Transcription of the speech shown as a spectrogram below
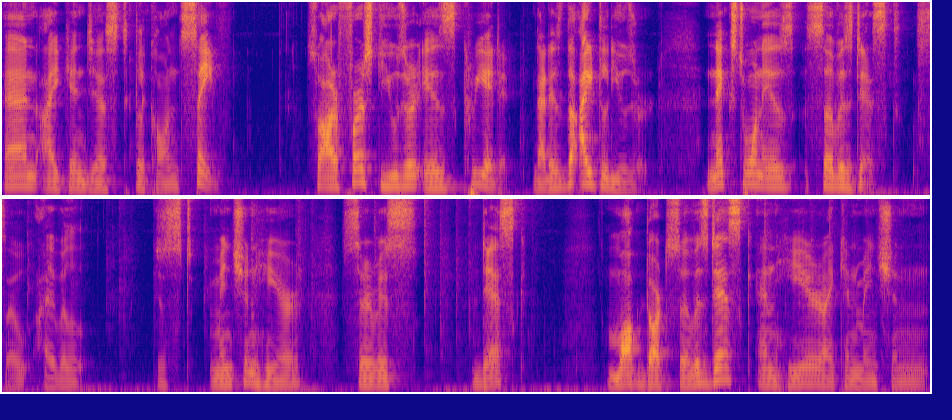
and I can just click on save. So our first user is created. That is the ITIL user. Next one is service desk so I will just mention here service desk mock.service desk and here I can mention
